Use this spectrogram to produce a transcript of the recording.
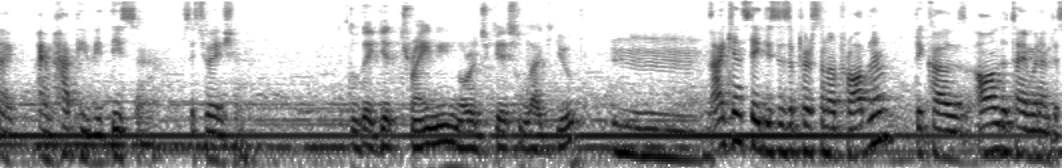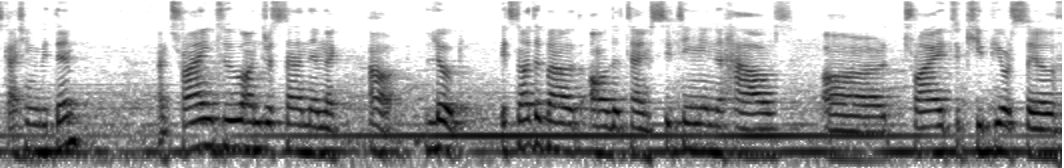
Like I'm happy with this uh, situation. Do they get training or education like you? Mm, I can say this is a personal problem because all the time when I'm discussing with them, I'm trying to understand them like, oh, look, it's not about all the time sitting in the house or try to keep yourself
